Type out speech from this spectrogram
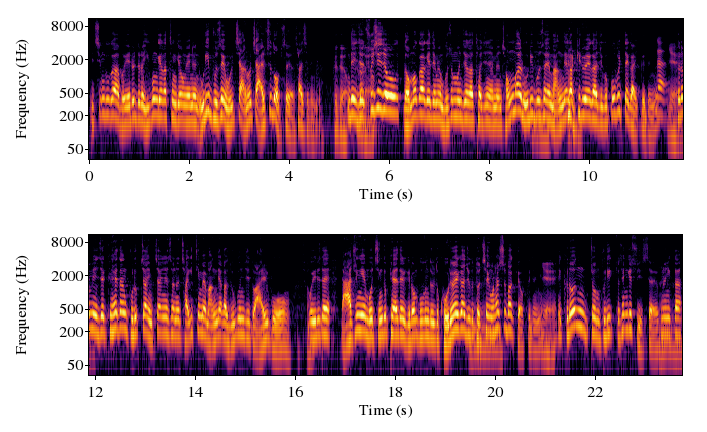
이 친구가 뭐 예를 들어 이공계 같은 경우에는 우리 부서에 올지 안 올지 알 수도 없어요, 사실은요. 그래요. 근데 이제 그러네요. 수시적 넘어가게 되면 무슨 문제가 터지냐면 정말 음. 우리 부서에 막내가 필요해가지고 뽑을 때가 있거든요. 네. 예. 그러면 이제 그 해당 그룹장 입장에서는 자기 팀의 막내가 누군지도 알고 그쵸. 뭐 이제 나중에 뭐 진급해야 될 이런 부분들도 고려해가지고 또 채용을 할 수밖에 없거든요. 음. 예. 그런 좀 불이익도 생길 수 있어요. 그러니까 음.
